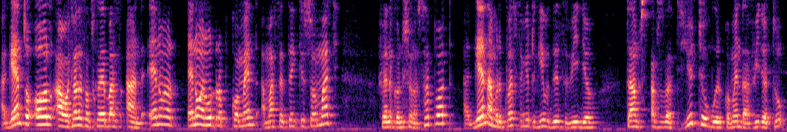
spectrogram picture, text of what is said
Again, to all our channel subscribers and anyone, anyone who drop comment, I must say thank you so much for any conditional support. Again, I'm requesting you to give this video thumbs up so that YouTube will recommend our video to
